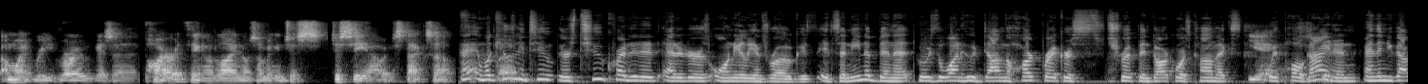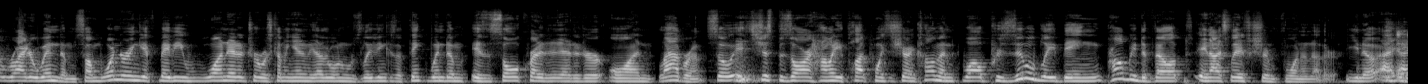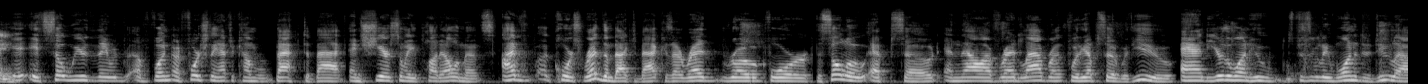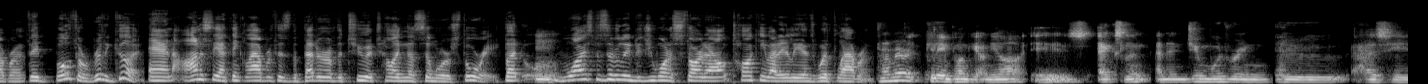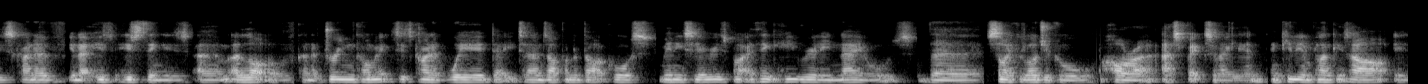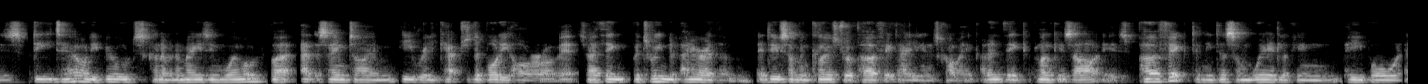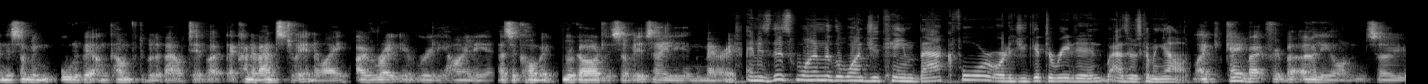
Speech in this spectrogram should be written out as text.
I might read Rogue as a pirate thing online or something and just, just see how it stacks up. And what kills But- me too, there's two credited editors on Aliens Rogue. It's, it's Anina Bennett, who is the one who done the Heartbreakers strip in Dark Horse Comics Yeah, with Paul. Guinan, and then you got Ryder Windham. So I'm wondering if maybe one editor was coming in and the other one was leaving, because I think Windham is the sole credited editor on Labyrinth. So hmm. it's just bizarre how many plot points they share in common, while presumably being probably developed in isolation from one another. You know, I, I, it's so weird that they would unfortunately have to come back to back and share so many plot elements. I've of course read them back to back because I read Rogue for the solo episode, and now I've read Labyrinth for the episode with you, and you're the one who specifically wanted to do Labyrinth. They both are really good. And honestly, I think Labyrinth is the better of the two at telling a similar story. But why specifically did you want to start out talking about aliens with Labyrinth? Primarily, Kilian Plunkett on the art is excellent, and then Jim Woodring, who has his kind of, you know, his his thing is um, a lot of kind of dream comics. It's kind of weird that he turns up on a Dark Horse miniseries, but I think he really nails the psychological horror aspects of Alien. And Kilian Plunkett's art is detailed. He builds kind of an amazing world, but at the same time, he really captures the body horror of it. So I think between the pair of them, they do something close to a perfect Aliens comic. I don't think Plunkett's art is perfect, and he does some weird looking people, and there's something all a bit uncomfortable about it, but that kind of adds to it in a way. I rate it really highly as a comic, regardless of its alien merit. And is this one of the ones you came back for, or did you get to read it as it was coming out? I came back for it, but early on, so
